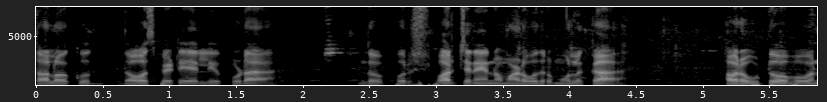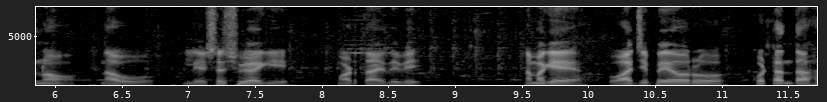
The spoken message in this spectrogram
ತಾಲೂಕು ದವಸ್ಪೇಟೆಯಲ್ಲಿ ಕೂಡ ಒಂದು ಪುಷ್ಪಾರ್ಚನೆಯನ್ನು ಮಾಡುವುದರ ಮೂಲಕ ಅವರ ಹುಟ್ಟುಹಬ್ಬವನ್ನು ನಾವು ಇಲ್ಲಿ ಯಶಸ್ವಿಯಾಗಿ ಮಾಡ್ತಾ ಇದ್ದೀವಿ. ನಮಗೆ ವಾಜಪೇಯಿಯವರು ಕೊಟ್ಟಂತಹ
